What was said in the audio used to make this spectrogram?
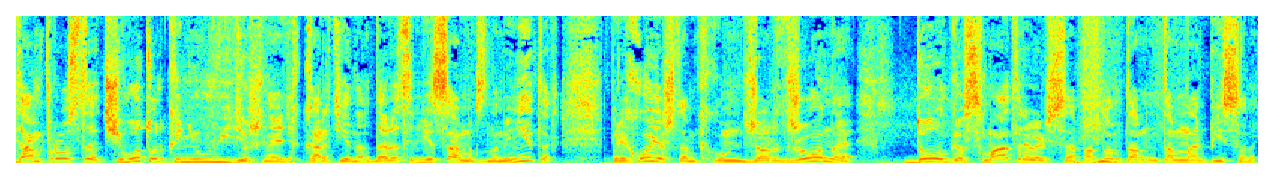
там просто чего только не увидишь на этих картинах. Даже среди самых знаменитых приходишь там к какому-нибудь Джорджоне, долго всматриваешься, а потом там, там написано.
